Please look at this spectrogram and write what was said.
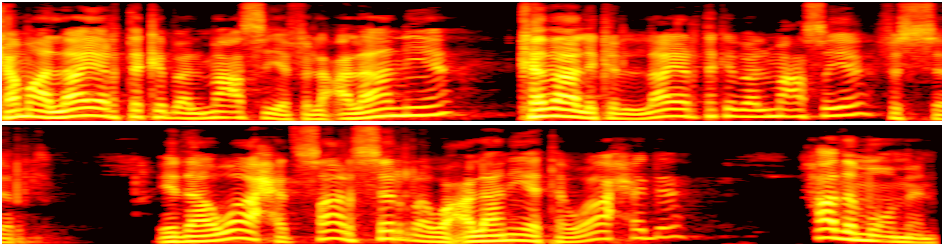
كما لا يرتكب المعصية في العلانية كذلك لا يرتكب المعصية في السر. إذا واحد صار سره وعلانيته واحدة هذا مؤمن.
